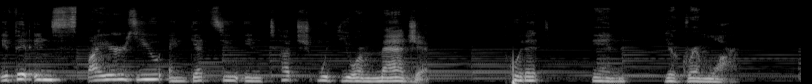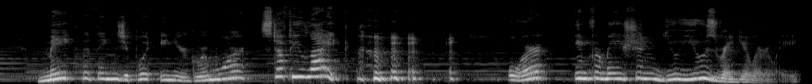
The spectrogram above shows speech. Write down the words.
if it inspires you and gets you in touch with your magic, put it in your grimoire. Make the things you put in your grimoire stuff you like or information you use regularly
